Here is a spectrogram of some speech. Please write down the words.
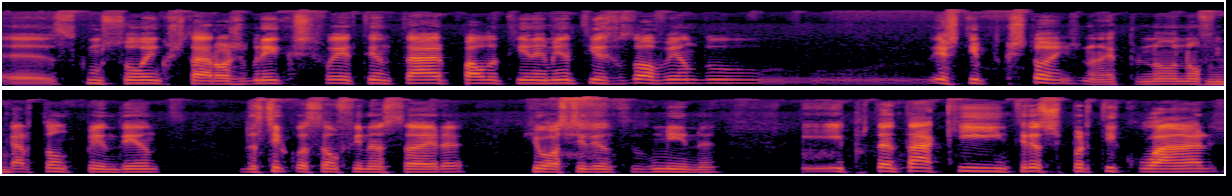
uh, se começou a encostar aos BRICS foi a tentar paulatinamente ir resolvendo este tipo de questões, não é? Para não, não ficar tão dependente da circulação financeira que o Ocidente domina. E, portanto, há aqui interesses particulares,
